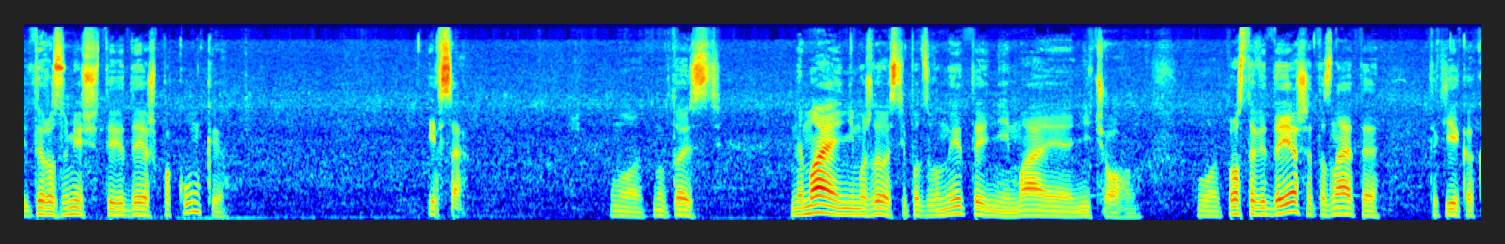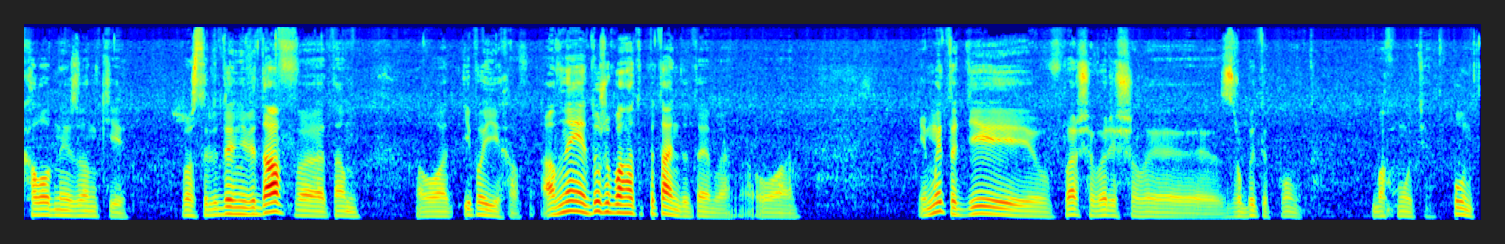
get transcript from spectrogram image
і ти розумієш, що ти віддаєш пакунки, і все. От. Ну, тобто, немає ні можливості подзвонити, немає нічого. От. Просто віддаєш, це, знаєте, такі, як холодні дзвонки. Просто людині віддав е, там, от, і поїхав. А в неї дуже багато питань до тебе. От. І ми тоді вперше вирішили зробити пункт в Бахмуті. Пункт.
